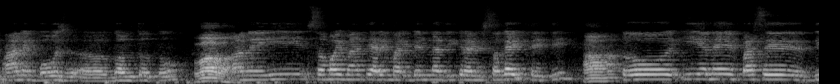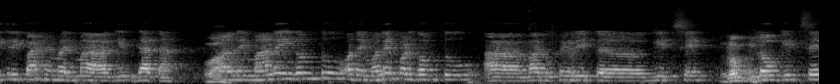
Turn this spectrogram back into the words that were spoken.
માને બહુ જ ગમતું હતું. અને ઈ સમયમાં ત્યારે મારી બેનના દીકરાની સગાઈ થઈ હતી. તો ઈ એને પાસે દીકરી પાસે મારી માં આ ગીત ગાતા. અને માને ઈ ગમતું અને મને પણ ગમતું. આ મારું ફેવરિટ ગીત છે. લોકગીત. છે.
